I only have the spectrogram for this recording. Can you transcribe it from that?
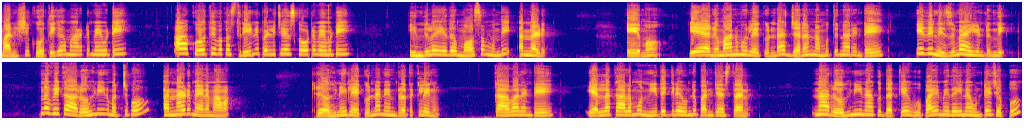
మనిషి కోతిగా మారటమేమిటి ఆ కోతి ఒక స్త్రీని పెళ్ళి చేసుకోవటమేమిటి ఇందులో ఏదో మోసం ఉంది అన్నాడు. ఏమో ఏ అనుమానము లేకుండా జనం నమ్ముతున్నారంటే ఇది నిజమే అయ్యుంటుంది. నువ్విక ఆ రోహిణిని మర్చిపో అన్నాడు మేనమామ. రోహిణి లేకుండా నేను బ్రతకలేను. కావాలంటే ఎల్లకాలము నీ దగ్గరే ఉండి పనిచేస్తాను. నా రోహిణి నాకు దక్కే ఉపాయం ఏదైనా ఉంటే చెప్పు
